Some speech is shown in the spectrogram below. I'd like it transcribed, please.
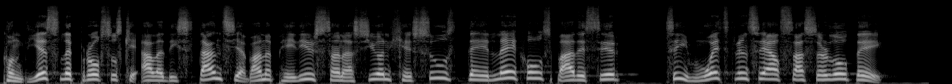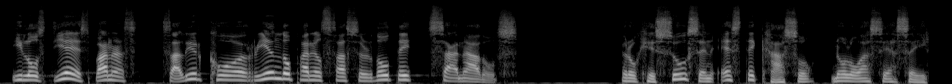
Con diez leprosos que a la distancia van a pedir sanación, Jesús de lejos va a decir, sí, muéstrense al sacerdote. Y los diez van a salir corriendo para el sacerdote sanados. Pero Jesús en este caso no lo hace así.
